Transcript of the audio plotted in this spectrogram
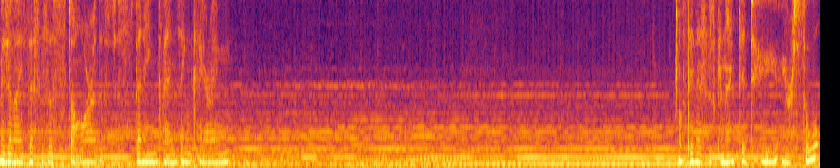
Visualize this as a star that's just spinning, cleansing, clearing. Obviously, this is connected to your soul,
